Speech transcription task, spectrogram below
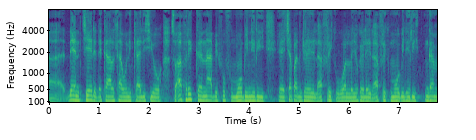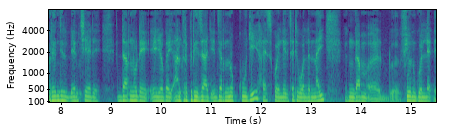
eh, ɗen ceede ɗe kalata woni kalisi o. So afrique naaɓe fof mooɓidiri eh, capanɗe joyi leyɗel afrique walla yoga leyɗel afrique mooɓidiri ngam rendiri ɗen ceede. Darnude e yogay entreprise aji e nder nokkuji hayso koye leyɗe tati walla nayyi ngam fewnugol leɗɗe.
